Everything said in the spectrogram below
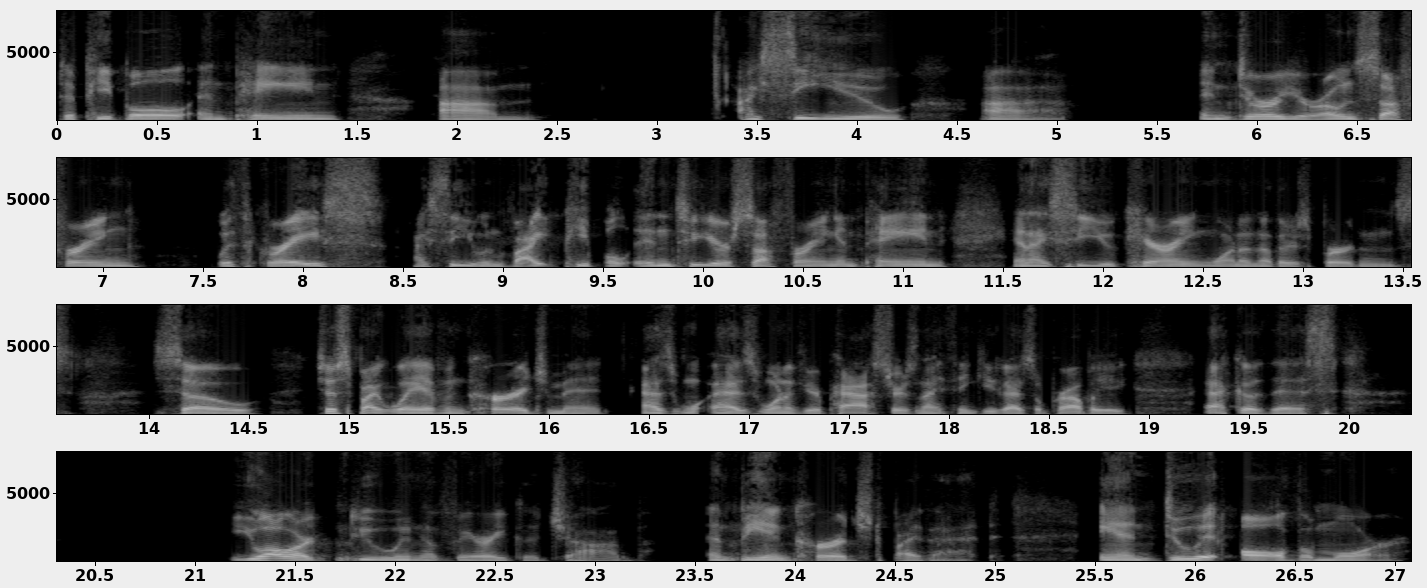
to people in pain. Um, I see you uh, endure your own suffering with grace. I see you invite people into your suffering and pain, and I see you carrying one another's burdens. So, just by way of encouragement, as as one of your pastors, and I think you guys will probably echo this, you all are doing a very good job, and be encouraged by that. And do it all the more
